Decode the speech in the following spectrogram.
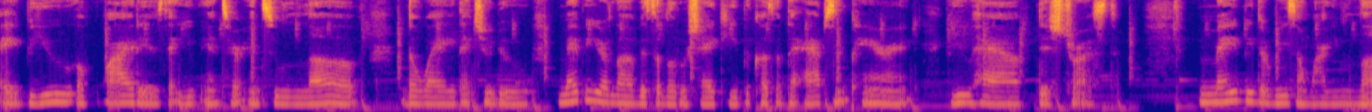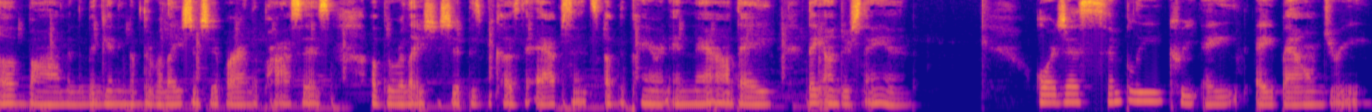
a view of why it is that you enter into love the way that you do. Maybe your love is a little shaky because of the absent parent. You have distrust. Maybe the reason why you love bomb in the beginning of the relationship or in the process of the relationship is because the absence of the parent and now they they understand or just simply create a boundary.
